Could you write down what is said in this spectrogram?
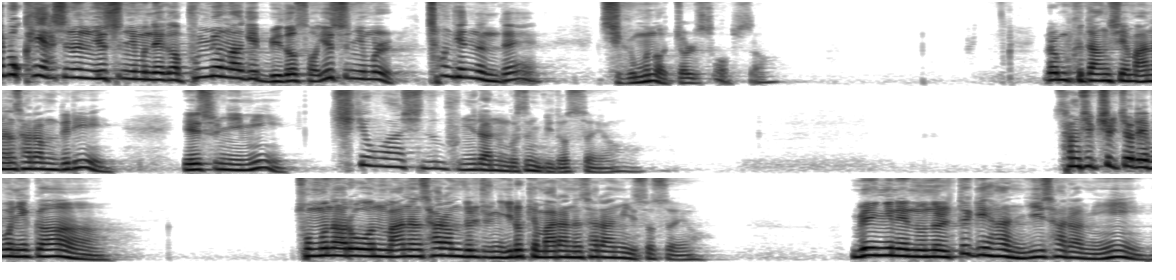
회복해 하시는 예수님은 내가 분명하게 믿어서 예수님을 청했는데 지금은 어쩔 수 없어. 여러분 그 당시에 많은 사람들이 예수님이 치료하시는 분이라는 것을 믿었어요. 37절에 보니까 조문하러 온 많은 사람들 중에 이렇게 말하는 사람이 있었어요. 맹인의 눈을 뜨게 한 이 사람이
